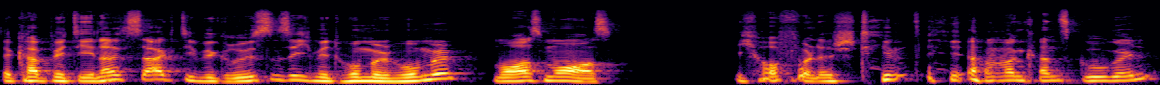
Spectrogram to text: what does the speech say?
Der Kapitän hat gesagt, die begrüßen sich mit Hummel, Hummel, Mors, Mors. Ich hoffe, das stimmt. Ja, man kann es googeln.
